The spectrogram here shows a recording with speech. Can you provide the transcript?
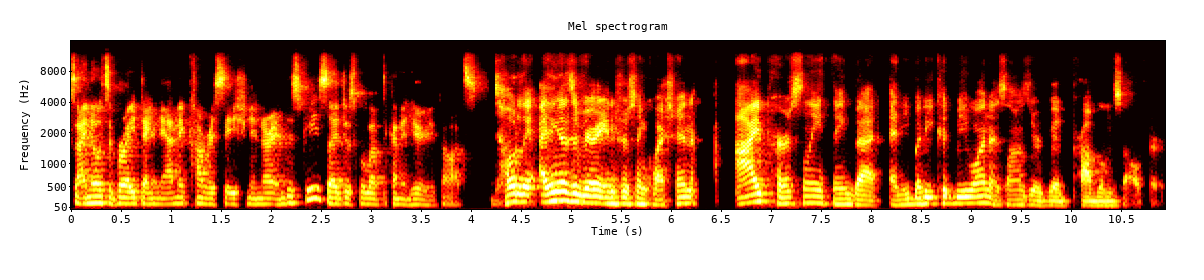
Because I know it's a very dynamic conversation in our industry. So I just would love to kind of hear your thoughts. Totally. I think that's a very interesting question. I personally think that anybody could be one as long as you're a good problem solver.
